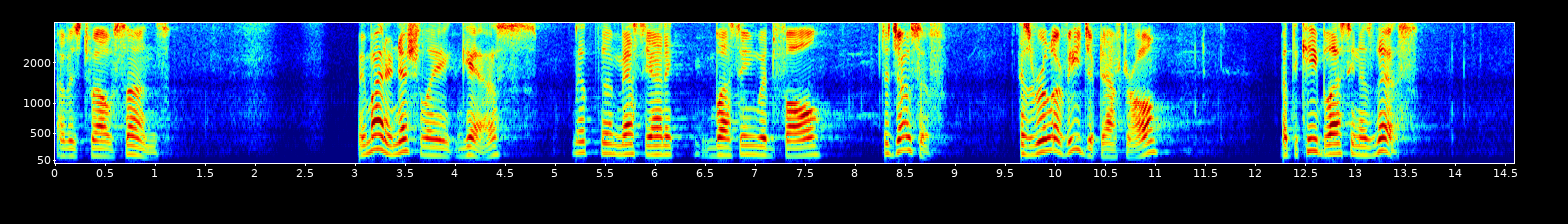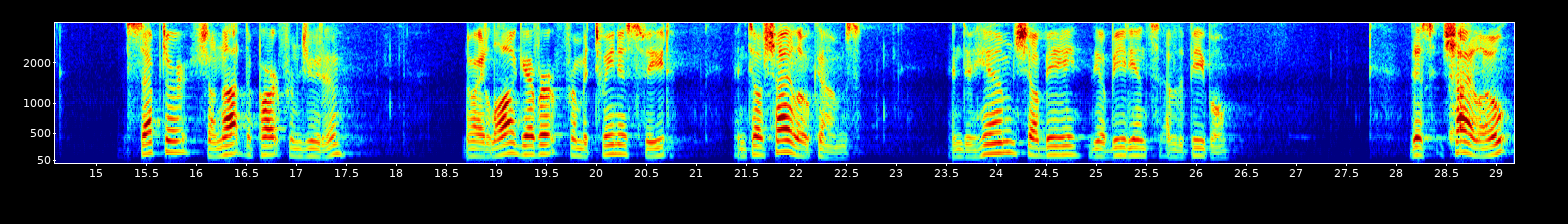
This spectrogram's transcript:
of his 12 sons. We might initially guess that the messianic blessing would fall to Joseph as ruler of Egypt, after all. But the key blessing is this The scepter shall not depart from Judah, nor a lawgiver from between his feet, until Shiloh comes, and to him shall be the obedience of the people. This Shiloh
